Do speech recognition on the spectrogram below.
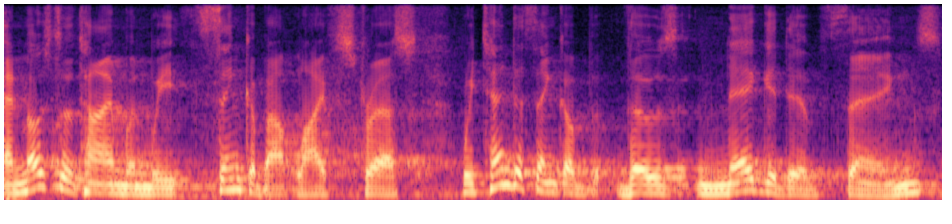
And most of the time when we think about life stress, we tend to think of those negative things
